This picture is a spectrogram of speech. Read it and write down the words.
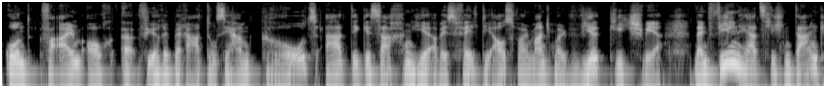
und vor allem auch äh, für Ihre Beratung. Sie haben großartige Sachen hier, aber es fällt die Auswahl manchmal wirklich schwer. Nein, vielen herzlichen Dank.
